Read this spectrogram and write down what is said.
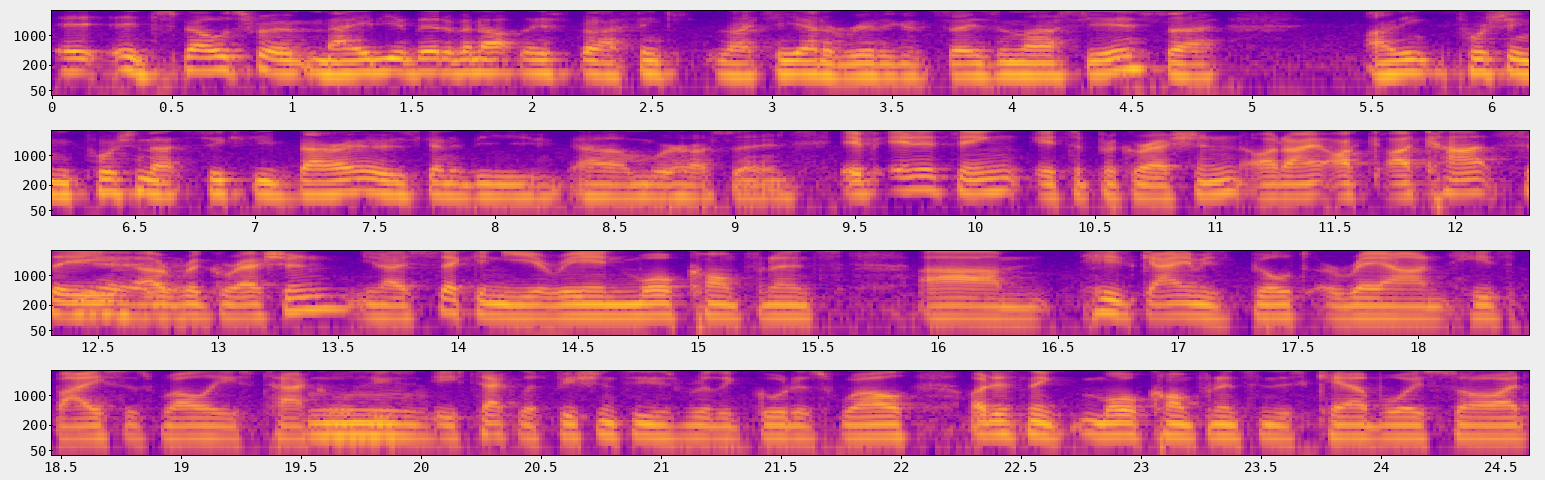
it it spells for maybe a bit of an uplift, but I think like he had a really good season last year, so. I think pushing pushing that sixty barrier is going to be um, where I see him. If anything, it's a progression. I don't. I, I can't see Yeah. a regression. You know, second year in, more confidence. Um, his game is built around his base as well. His tackles, his, Mm. his tackle efficiency is really good as well. I just think more confidence in this Cowboys side,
